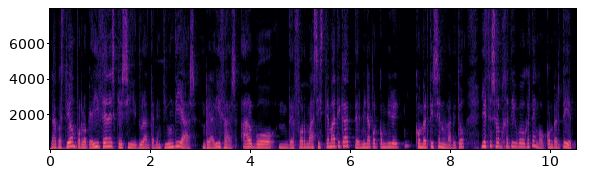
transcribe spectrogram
La cuestión, por lo que dicen, es que si durante 21 días realizas algo de forma sistemática, termina por convertirse en un hábito. Y este es el objetivo que tengo, convertir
